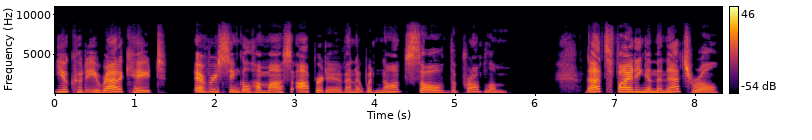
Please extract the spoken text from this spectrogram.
You could eradicate every single Hamas operative and it would not solve the problem. That's fighting in the natural,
